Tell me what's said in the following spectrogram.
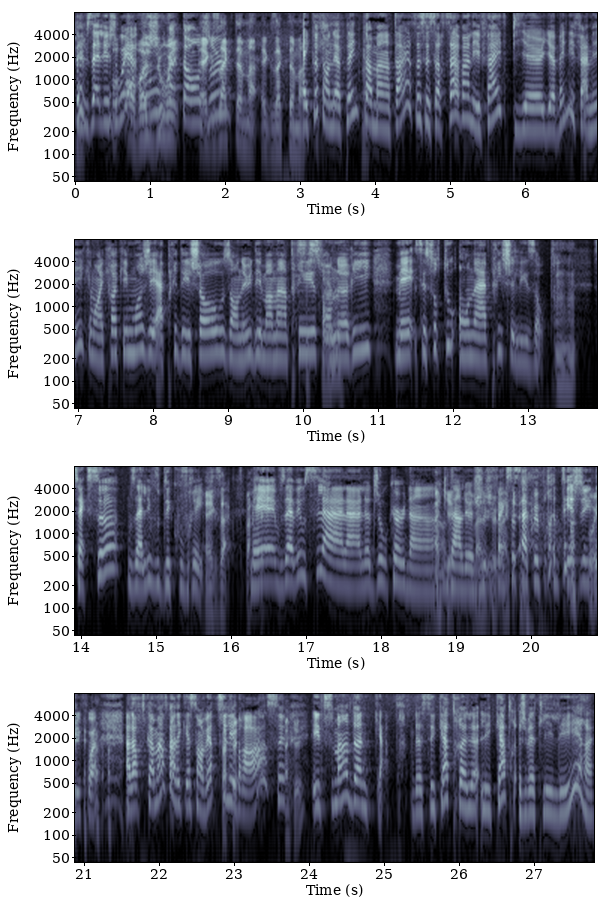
Puis vous allez jouer on à va jouer. ton jeu. Exactement, exactement. Écoute, on a plein de commentaires. Ça, c'est sorti avant les fêtes. Puis euh, il y a bien des familles qui m'ont écrit OK, moi, j'ai appris des choses. On a eu des moments tristes. On a ri. Mais c'est surtout, on a appris chez les autres. Mhm. C'est que ça, vous allez vous découvrir. Exact. Parfait. Mais vous avez aussi la, la- le joker dans, dans le dans jeu. le jeu, Fait que ça, ça peut protéger Oui. des fois. Alors, tu commences par les questions vertes, tu les brasses OK. et tu m'en donnes quatre. De ces quatre-là, les quatre, je vais te les lire.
